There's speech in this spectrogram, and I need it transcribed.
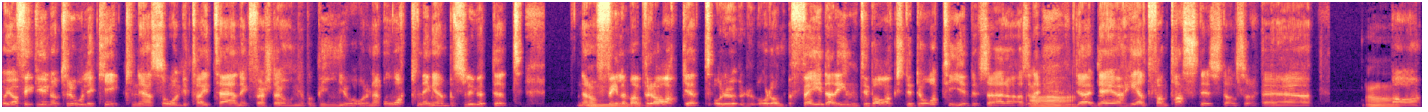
Och jag fick ju en otrolig kick när jag såg Titanic första gången på bio och den här åkningen på slutet. När de Mm. filmar vraket och, och de fejdar in tillbaks till dåtid. Så här. Alltså det, Ah. det, det är helt fantastiskt alltså. Eh, Ja. Ja,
